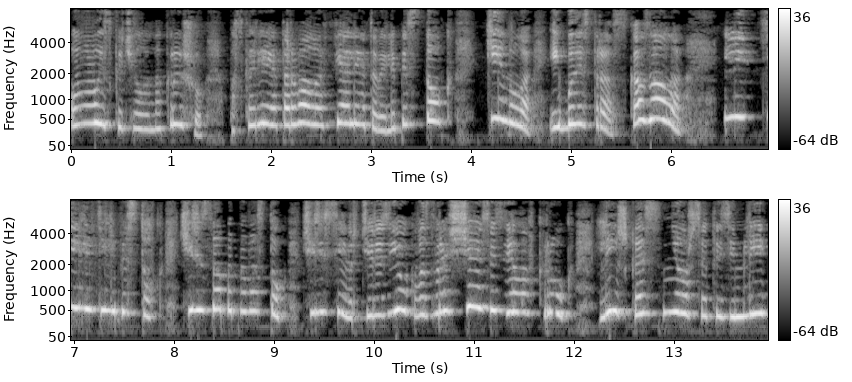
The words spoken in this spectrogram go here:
выскочила на крышу, поскорее оторвала фиолетовый лепесток, кинула и быстро сказала «Лети, лети, лепесток, через запад на восток, через север, через юг, возвращайся, сделав круг. Лишь коснешься ты земли,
